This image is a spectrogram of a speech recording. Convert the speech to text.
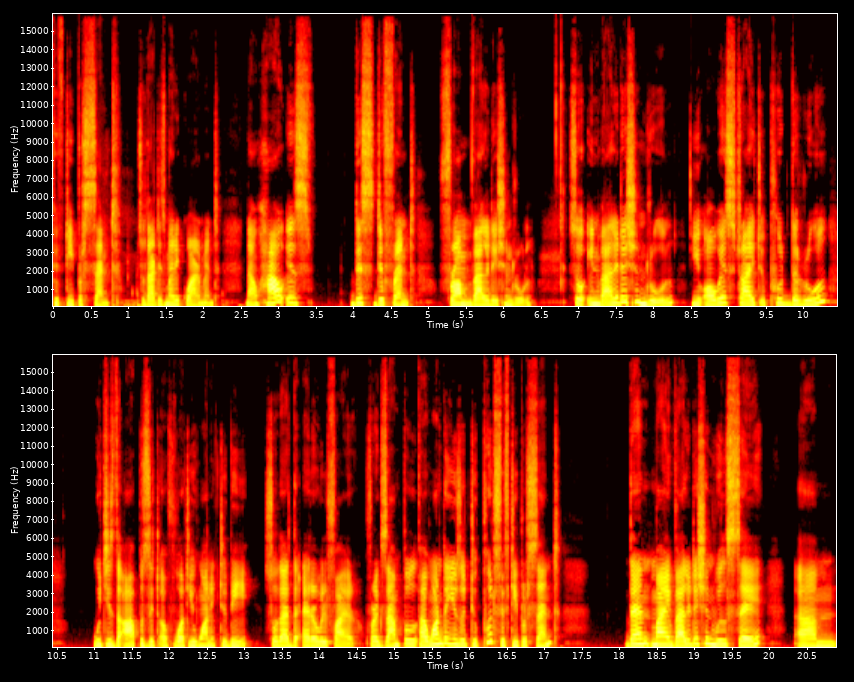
50%. So that is my requirement. Now, how is this different from validation rule? So in validation rule, you always try to put the rule which is the opposite of what you want it to be so that the error will fire. For example, if I want the user to put 50%, then my validation will say um,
